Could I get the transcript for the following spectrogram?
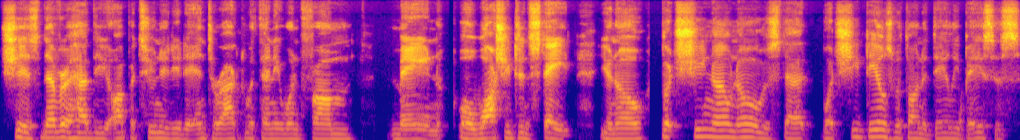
she has never had the opportunity to interact with anyone from Maine or Washington State, you know. But she now knows that what she deals with on a daily basis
